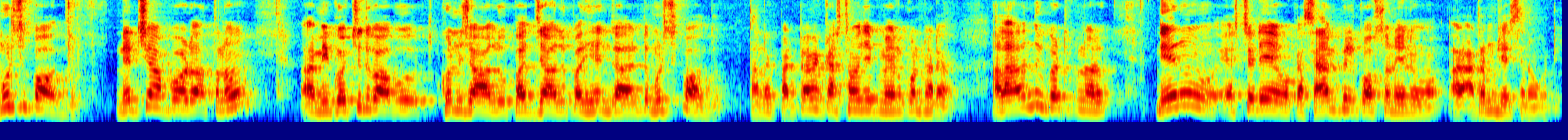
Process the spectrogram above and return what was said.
మురిసిపోవద్దు నెట్ అతను. మీకు వచ్చింది బాబు. కొన్ని చాలు పద్యాలు పదిహేను చాలు అంటే మురిసిపోవద్దు తనకు పెట్టడానికి కష్టం అని చెప్పి మేము అనుకుంటున్నారు అలా ఎందుకు పెట్టుకున్నారు? నేను ఎస్టర్డే ఒక శాంపిల్ కోసం నేను అటెంప్ట్ చేశాను ఒకటి.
